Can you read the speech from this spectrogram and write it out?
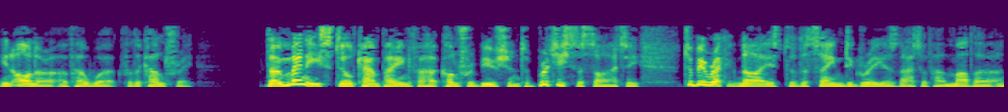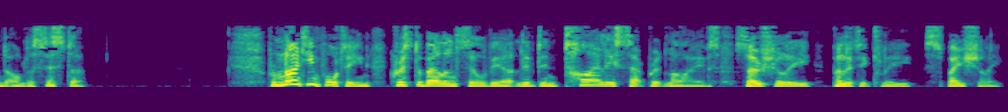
in honour of her work for the country, though many still campaign for her contribution to British society to be recognised to the same degree as that of her mother and older sister. From 1914, Christabel and Sylvia lived entirely separate lives, socially, politically, spatially.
